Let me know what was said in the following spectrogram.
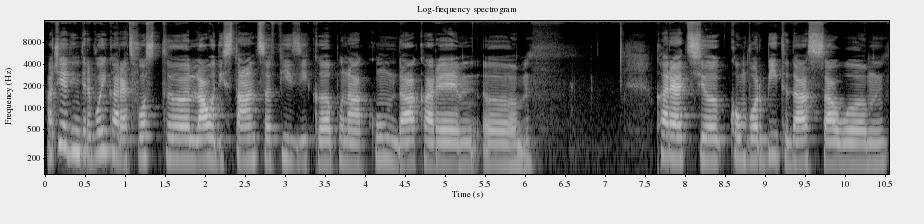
Aceia dintre voi care ați fost la o distanță fizică până acum, da, care uh, care ați uh, convorbit, da, sau, um,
